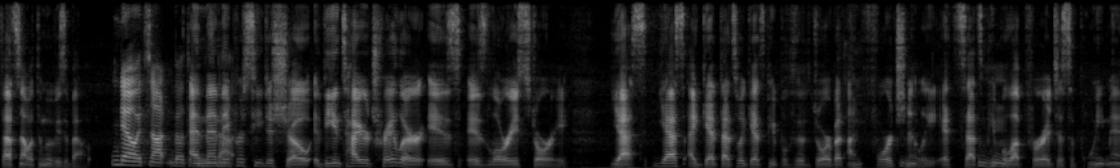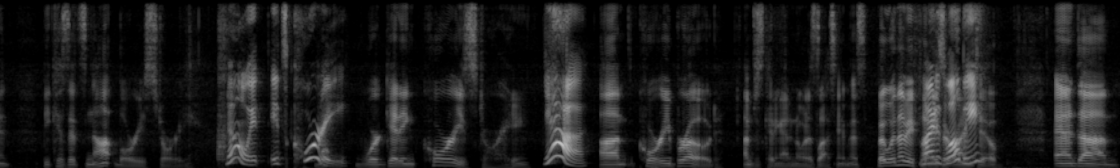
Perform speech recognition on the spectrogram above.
That's not what the movie's about no, it's not both. and then they proceed to show the entire trailer is is Laurie's story. Yes, yes, I get that's what gets people to the door, but mm-hmm. unfortunately, it sets people up for a disappointment because it's not Laurie's story. no, it it's Corey. We're getting Corey's story. yeah, Um, Corey Broad. I'm just kidding. I don't know what his last name is, but wouldn't that be funny? Might as well be. Too? And um,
